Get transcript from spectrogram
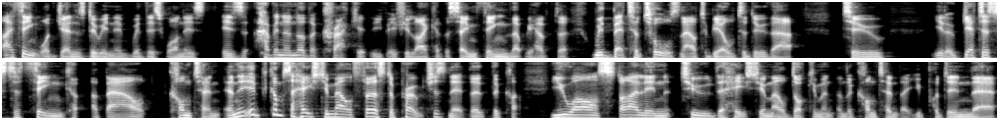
I think what Jen's doing with this one is is having another crack at, if you like, at the same thing that we have to with better tools now to be able to do that to you know get us to think about content. And it becomes a html first approach isn't it? The, the you are styling to the html document and the content that you put in there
